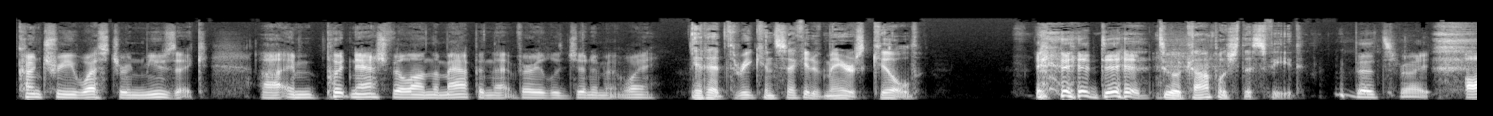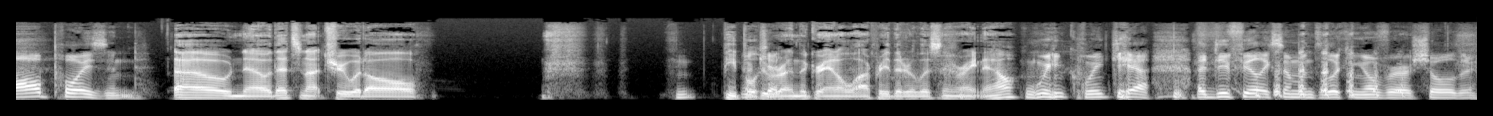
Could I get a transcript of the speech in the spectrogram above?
country western music, uh, and put Nashville on the map in that very legitimate way. It had three consecutive mayors killed it did. to accomplish this feat. That's right. All poisoned. Oh no, that's not true at all. People Okay. who run the Grand Ole Opry that are listening right now. Wink, wink. Yeah, I do feel like someone's looking over our shoulder.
